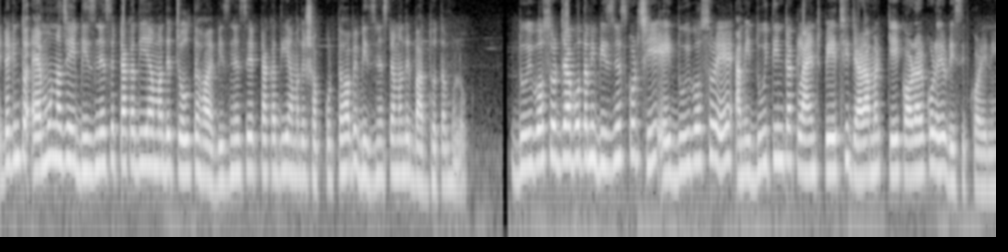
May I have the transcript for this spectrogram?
এটা কিন্তু এমন না যে এই বিজনেসের টাকা দিয়ে আমাদের চলতে হয় বিজনেসের টাকা দিয়ে আমাদের সব করতে হবে বিজনেসটা আমাদের বাধ্যতামূলক। দুই বছর যাবত আমি বিজনেস করছি, এই দুই বছরে আমি দুই তিনটা ক্লায়েন্ট পেয়েছি যারা আমার কেক অর্ডার করে রিসিভ করেনি।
